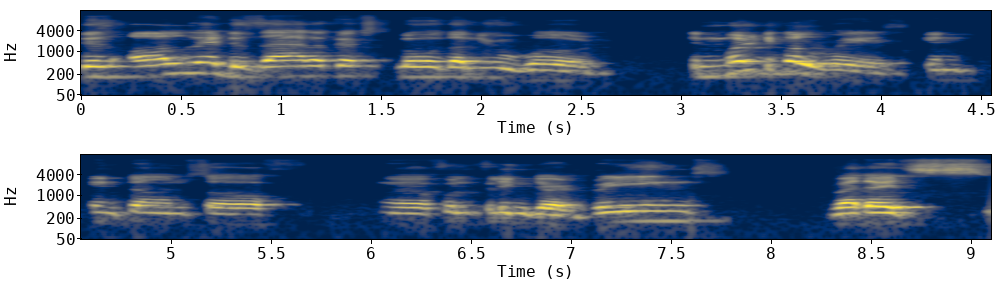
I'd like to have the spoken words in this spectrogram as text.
There's always a desire to explore the new world in multiple ways, in, in terms of uh, fulfilling their dreams, whether it's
